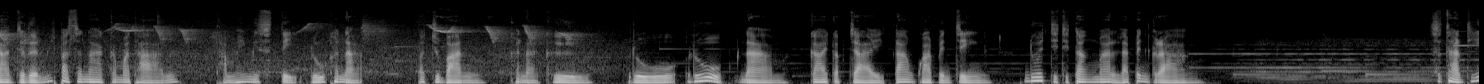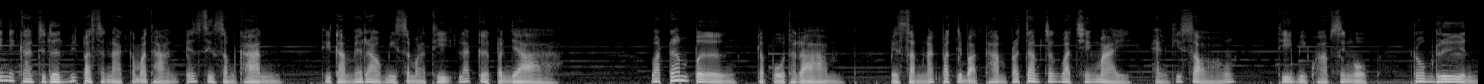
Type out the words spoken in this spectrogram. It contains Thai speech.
การเจริญวิปัสสนากรรมฐานทำให้มีสติรู้ขณะ ปัจจุบันขณะคือ รู้รูป นาม กายกับใจตามความเป็นจริง ด้วยจิตที่ตั้งมั่นและเป็นกลาง สถานที่ในการเจริญวิปัสสนากรรมฐานเป็นสิ่งสำคัญ ที่ทำให้เรามีสมาธิและเกิดปัญญา วัดร่ำเปิงตะโปธาราม เป็นสำนักปฏิบัติธรรมประจำจังหวัดเชียงใหม่แห่งที่สองที่มีความสงบ ร่มรื่น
